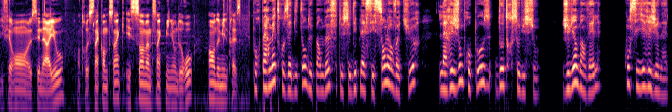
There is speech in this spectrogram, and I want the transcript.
différents euh, scénarios, entre 55 et 125 millions d'euros en 2013. Pour permettre aux habitants de Paimboeuf de se déplacer sans leur voiture, la région propose d'autres solutions. Julien Binvel, conseiller régional.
